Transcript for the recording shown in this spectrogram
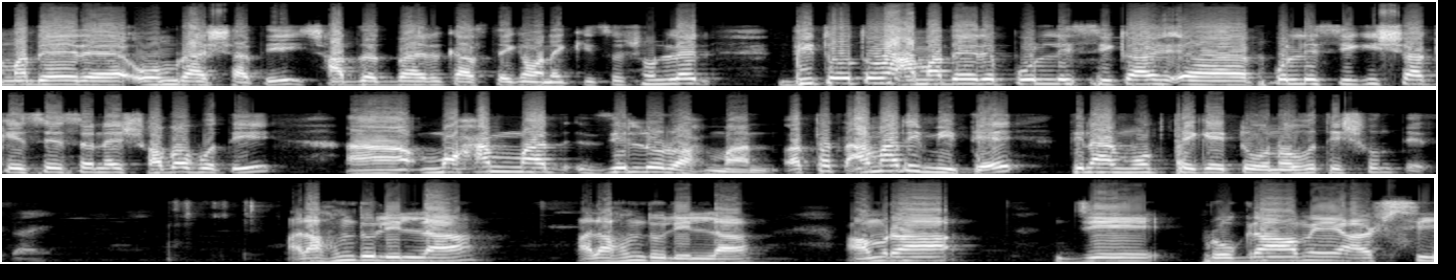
আমাদের ওমরার সাথী সাজ্জাদ ভাইয়ের কাছ থেকে অনেক কিছু শুনলেন। দ্বিতীয়ত, আমাদের পল্লী পল্লী চিকিৎসক অ্যাসোসিয়েশনের সভাপতি মোহাম্মদ জিল্লুর রহমান। অর্থাৎ আমারই মিতে তিনার মুখ থেকে একটু অনুভূতি শুনতে চাই। আলহামদুলিল্লাহ আলহামদুলিল্লাহ, আমরা যে প্রোগ্রামে আসছি,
